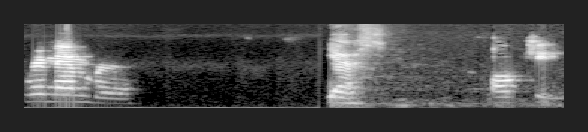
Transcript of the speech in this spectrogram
remember. Yes. Okay,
